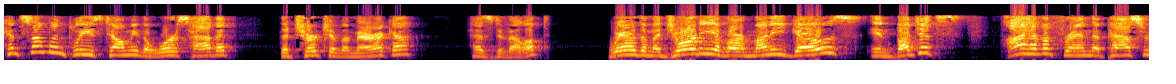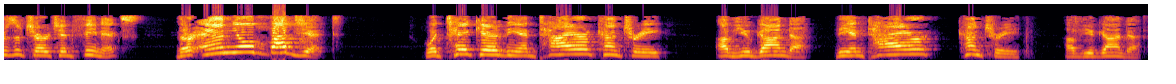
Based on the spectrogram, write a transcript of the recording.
Can someone please tell me the worst habit the Church of America has developed? Where the majority of our money goes in budgets? I have a friend that pastors a church in Phoenix. Their annual budget would take care of the entire country of Uganda. The entire country of Uganda.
